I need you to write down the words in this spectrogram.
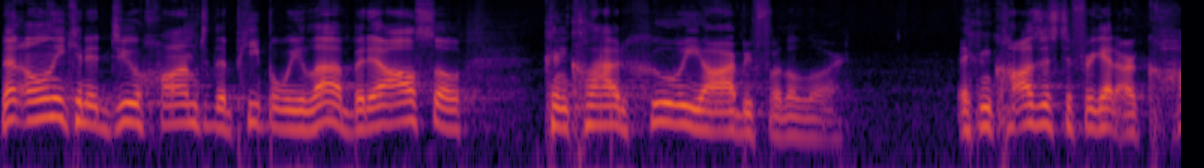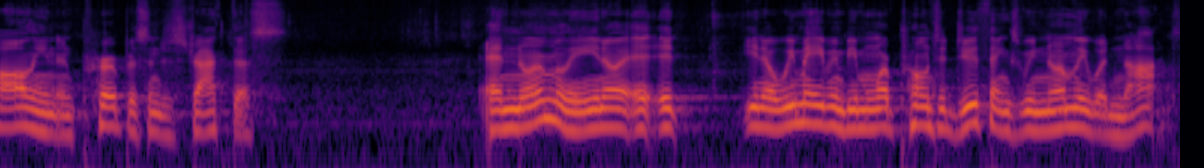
Not only can it do harm to the people we love, but it also can cloud who we are before the Lord. It can cause us to forget our calling and purpose and distract us. And normally, you know, it, it, you know, we may even be more prone to do things we normally would not,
